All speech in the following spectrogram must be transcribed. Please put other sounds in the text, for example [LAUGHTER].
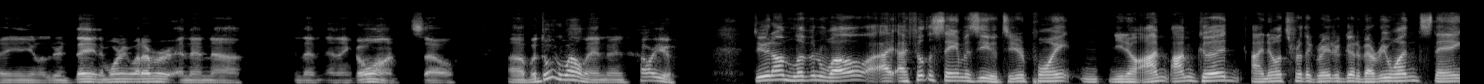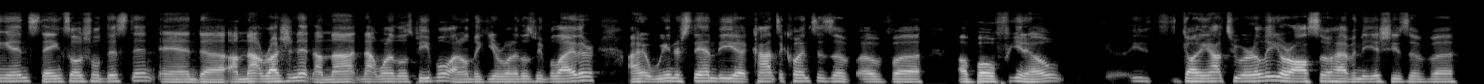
uh, you know, during the day, in the morning, whatever, and then uh, and then and then go on. So, uh, but doing well, man. Man, how are you? Dude, I'm living well. I, I feel the same as you. To your point, you know, I'm I'm good. I know it's for the greater good of everyone, staying in, staying social distant, and uh, I'm not rushing it. I'm not not one of those people. I don't think you're one of those people either. I we understand the uh, consequences of of uh, of both, you know, going out too early or also having the issues of uh,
